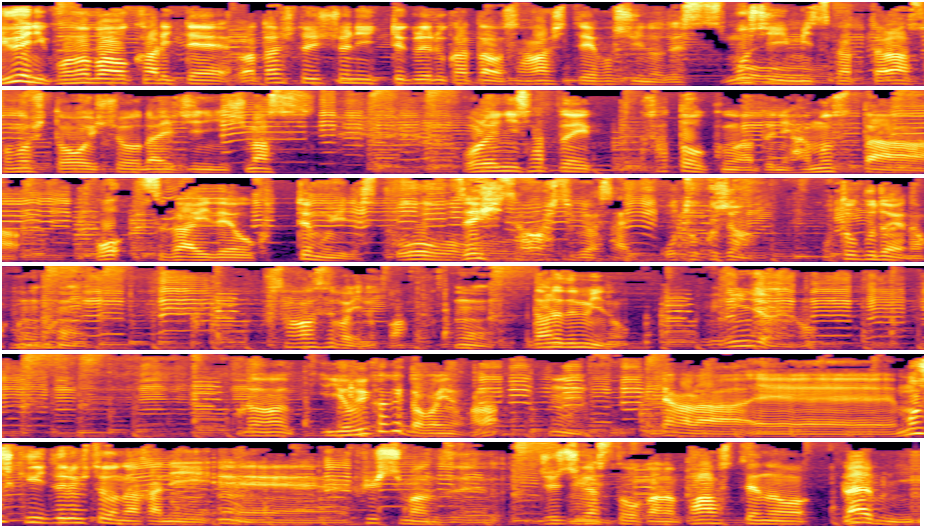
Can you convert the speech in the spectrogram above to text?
ゆえにこの場を借りて私と一緒に行ってくれる方を探してほしいのです。もし見つかったらその人を一生大事にします。俺に佐藤佐藤くん宛てにハムスターをつがいで送ってもいいですぜひ探してください。お得じゃん。お得だよなこうん。探せばいいのか？うん。誰でもいいの？いいんじゃないの？これは呼びかけた方がいいのかな？うん。だから、えー、もし聞いてる人の中に、えー、フィッシュマンズ11月10日のパーステのライブに、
